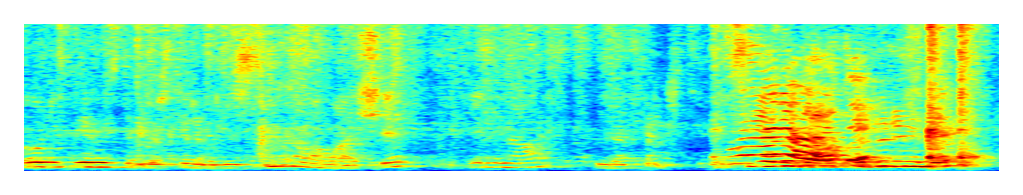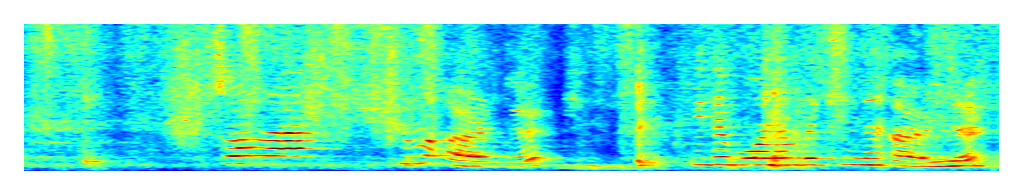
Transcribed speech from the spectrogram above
Ördüklerimizi de gösterebilirsin. Tamam Ayşe. Elini al. Bir dakika. Bunları Siyahı da al, ördük. öbürünü de. Sonra şunu ördük. Bir de bu yanındakini ördük.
